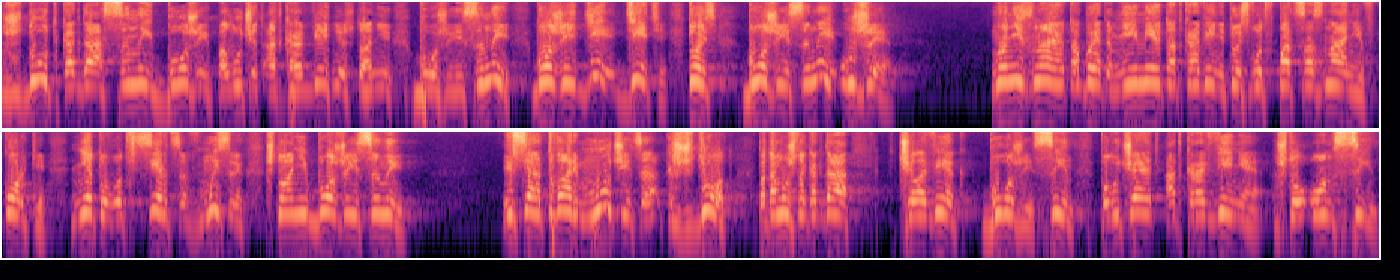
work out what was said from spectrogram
ждут, когда сыны Божии получат откровение, что они Божьи сыны, Божьи де, дети. То есть Божьи сыны уже, но не знают об этом, не имеют откровения. То есть вот в подсознании, в корке, нету вот в сердце, в мыслях, что они Божьи сыны. И вся тварь мучается, ждет, потому что когда человек Божий, сын, получает откровение, что он сын,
